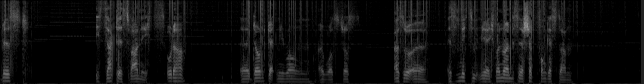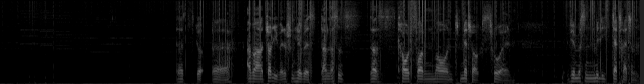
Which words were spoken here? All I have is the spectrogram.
bist... Ich sagte, es war nichts, oder? Äh, don't get me wrong, I was just... Also, äh, es ist nichts mit mir, ich war nur ein bisschen erschöpft von gestern. Let's go, äh, aber Johnny, wenn du schon hier bist, dann lass uns das Kraut von Mount Metox holen. Wir müssen Millys Dad retten.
